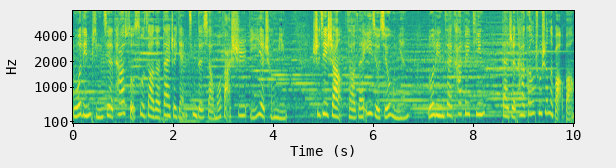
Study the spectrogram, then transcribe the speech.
罗琳凭借他所塑造的戴着眼镜的小魔法师一夜成名。实际上，早在一九九五年，罗琳在咖啡厅带着他刚出生的宝宝，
